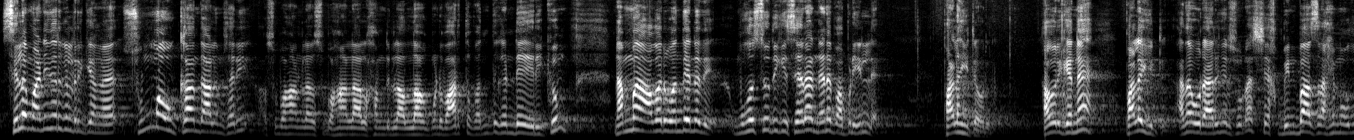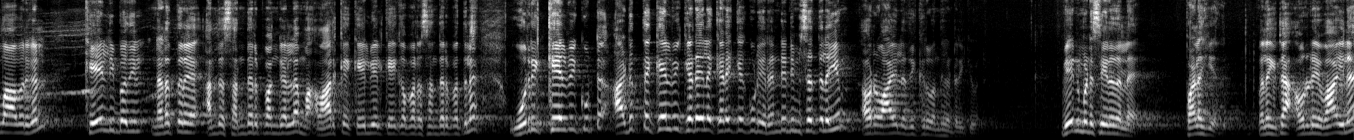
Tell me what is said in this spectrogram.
சில மனிதர்கள் இருக்காங்க சும்மா உட்கார்ந்தாலும் சரி சுபஹான்லா சுபஹான்லா அலமதுல்லா அல்லாஹ் கொண்டு வார்த்தை வந்துகண்டே இருக்கும். நம்ம அவர் வந்து என்னது முகஸ்துதிக்கு சேர நினைப்பு அப்படி இல்லை. பழகிட்டு அவருக்கு அவருக்கு என்ன? பழகிட்டு. அதான் ஒரு அறிஞர் சொல்கிறார் ஷேக் பின்பாஸ் ரஹிமுல்லா அவர்கள் கேள்வி பதில் நடத்துகிற அந்த சந்தர்ப்பங்களில் மார்க்க கேள்வியில் கேட்கப்படுற சந்தர்ப்பத்தில் ஒரு கேள்வி கூட்டு அடுத்த கேள்விக்கு இடையில் கிடைக்கக்கூடிய ரெண்டு நிமிஷத்துலையும் அவர் வாயில் திக்கர் வந்து இருக்கும் வேணுமென்று செய்கிறதில்ல பழகியது. விளங்கிட்டா அவருடைய வாயில்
